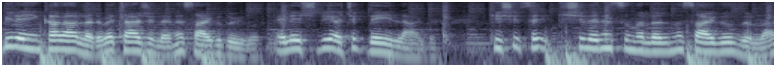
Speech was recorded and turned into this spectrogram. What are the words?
Bireyin kararları ve tercihlerine saygı duyulur. Eleştiriye açık değillerdir. Kişi, kişilerin sınırlarına saygılıdırlar.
